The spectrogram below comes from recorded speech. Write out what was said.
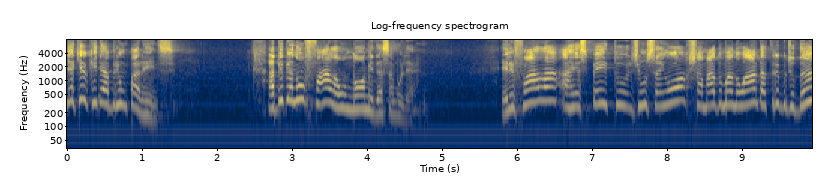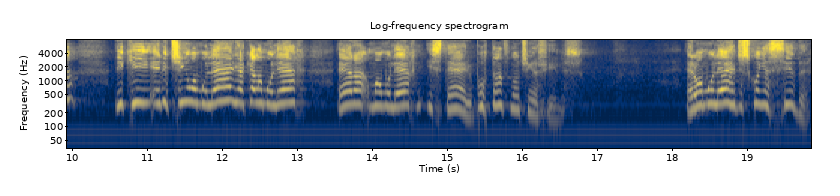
E aqui eu queria abrir um parêntese. A Bíblia não fala o nome dessa mulher. Ele fala a respeito de um senhor chamado Manoá, da tribo de Dan, e que ele tinha uma mulher, e aquela mulher era uma mulher estéril, portanto não tinha filhos. Era uma mulher desconhecida.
